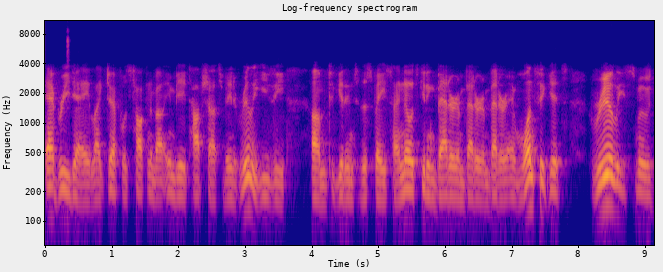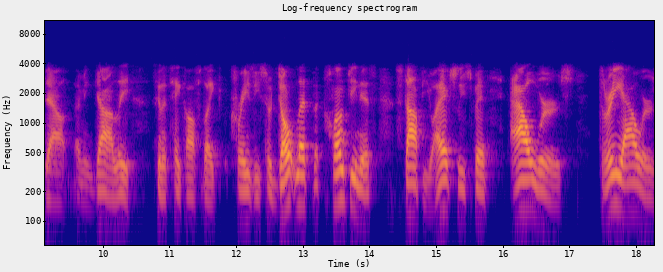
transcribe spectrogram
every day. Like jeff was talking about nba top shots made it really easy um, to get into the space. I know it's getting better and better and better and once it gets really smoothed out i mean golly it's going to take off like crazy. So don't let the clunkiness stop you. I actually spent hours three hours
